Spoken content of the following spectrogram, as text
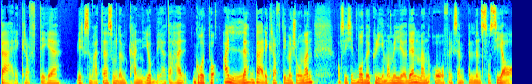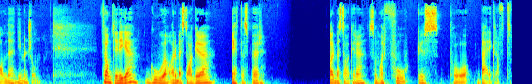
bærekraftige virksomheter som de kan jobbe i. Dette her går på alle bærekraftdimensjonene, altså ikke både klima- og miljødel, men òg f.eks. den sosiale dimensjonen. Framtidige, gode arbeidstakere etterspør arbeidstakere som har fokus på bærekraft.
